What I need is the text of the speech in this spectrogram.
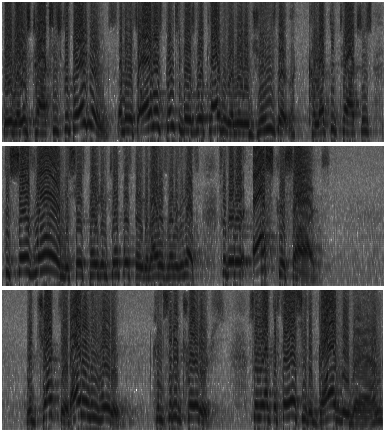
They raised taxes for pagans. I mean, it's all those principles were applied to them. They were Jews that collected taxes to serve Rome, to serve pagan temples, pagan idols, and everything else. So they were ostracized, rejected, utterly hated, considered traitors. So you have the Pharisee, the godly man,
